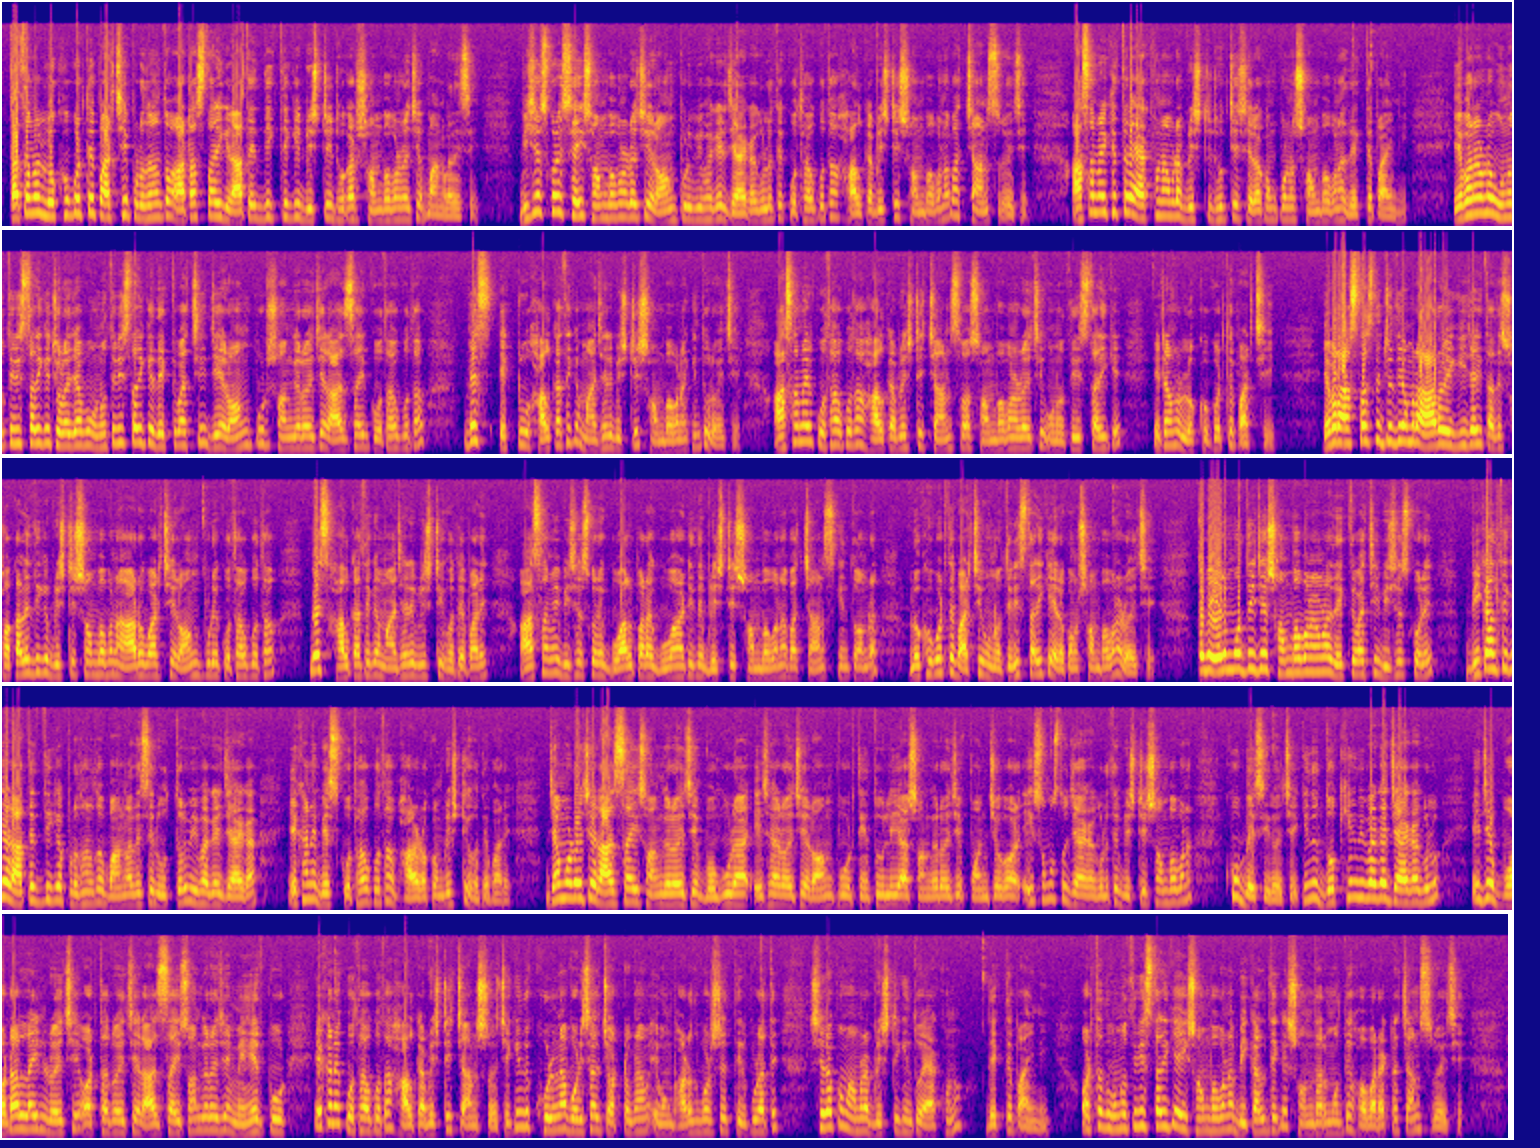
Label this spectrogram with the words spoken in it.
তাতে আমরা লক্ষ্য করতে পারছি প্রধানত আঠাশ তারিখ রাতের দিক থেকে বৃষ্টি ঢোকার সম্ভাবনা রয়েছে বাংলাদেশে। বিশেষ করে সেই সম্ভাবনা রয়েছে রংপুর বিভাগের জায়গাগুলোতে কোথাও কোথাও হালকা বৃষ্টির সম্ভাবনা বা চান্স রয়েছে। আসামের ক্ষেত্রে এখন আমরা বৃষ্টি ঢুকছে সেরকম কোনো সম্ভাবনা দেখতে পাইনি। এবার আমরা উনত্রিশ তারিখে চলে যাব। উনত্রিশ তারিখে দেখতে পাচ্ছি যে রংপুর সঙ্গে রয়েছে রাজশাহীর কোথাও কোথাও। বেশ একটু হালকা থেকে মাঝের বৃষ্টির সম্ভাবনা কিন্তু রয়েছে। আসামের কোথাও কোথাও হালকা বৃষ্টির চান্স হওয়ার সম্ভাবনা রয়েছে উনত্রিশ তারিখে। এটা আমরা লক্ষ্য করতে পারছি। এবার আস্তে আস্তে যদি আমরা আরও এগিয়ে যাই, তাতে সকালের দিকে বৃষ্টির সম্ভাবনা আরও বাড়ছে রংপুরে কোথাও কোথাও। বেশ হালকা থেকে মাঝারি বৃষ্টি হতে পারে। আসামে বিশেষ করে গোয়ালপাড়া, গুয়াহাটিতে বৃষ্টির সম্ভাবনা বা চান্স কিন্তু আমরা লক্ষ্য করতে পারছি উনত্রিশ তারিখে এরকম সম্ভাবনা রয়েছে। তবে এর মধ্যে যে সম্ভাবনা আমরা দেখতে পাচ্ছি বিশেষ করে বিকাল থেকে রাতের দিকে প্রধানত বাংলাদেশের উত্তর বিভাগের জায়গা, এখানে বেশ কোথাও কোথাও ভালো রকম বৃষ্টি হতে পারে। যেমন রয়েছে রাজশাহী, সঙ্গে রয়েছে বগুড়া, এছাড়া রয়েছে রংপুর, তেঁতুলিয়া, সঙ্গে রয়েছে পঞ্চগড়, এই সমস্ত জায়গাগুলোতে বৃষ্টির সম্ভাবনা খুব বেশি রয়েছে। কিন্তু দক্ষিণ বিভাগের জায়গাগুলো, এই যে বর্ডার লাইন রয়েছে, অর্থাৎ রয়েছে রাজশাহী, সঙ্গে রয়েছে মেহেরপুর, এখানে কোথাও কোথাও হালকা বৃষ্টির চান্স রয়েছে। কিন্তু খুলনা, বরিশাল, চট্টগ্রাম এবং ভারতবর্ষের ত্রিপুরাতে সেরকম আমরা বৃষ্টি কিন্তু এখনও দেখতে পাইনি। অর্থাৎ উনত্রিশ তারিখে এই সম্ভাবনা বিকাল থেকে সন্ধ্যার মধ্যে হবার একটা চান্স রয়েছে।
